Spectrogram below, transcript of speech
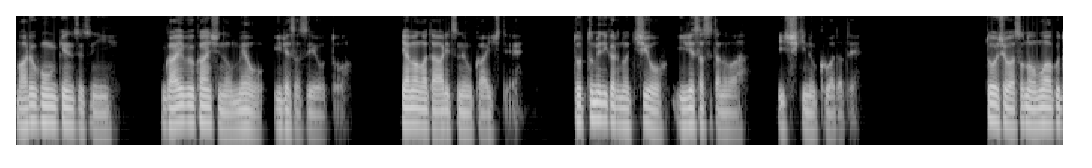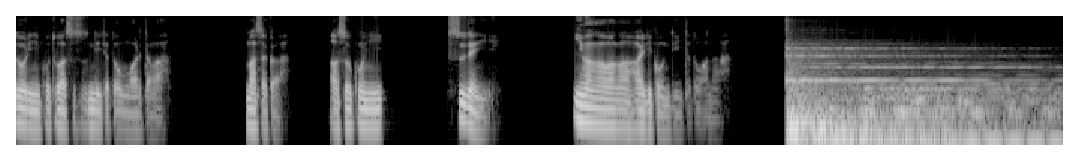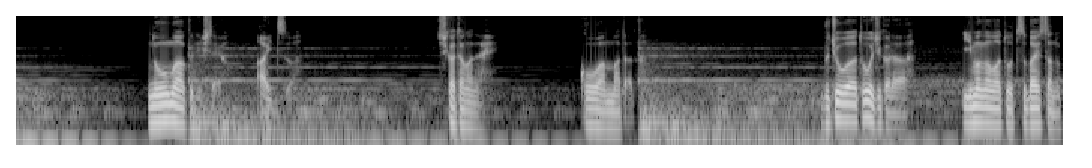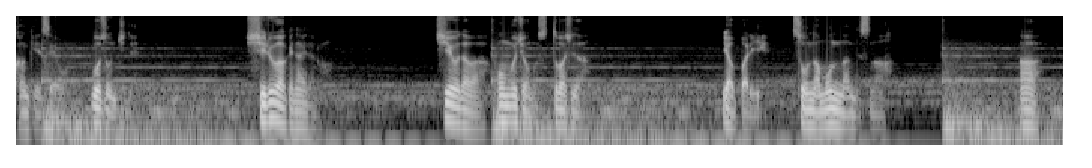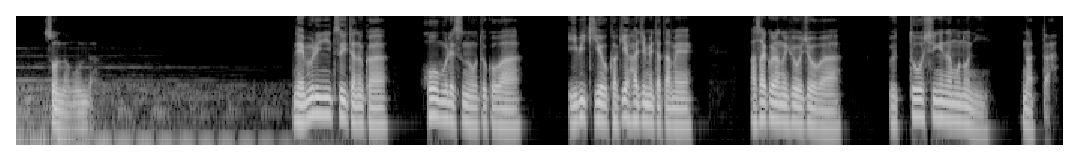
マルホン建設に外部監視の目を入れさせようと、山形有常を介して、ドットメディカルの地を入れさせたのは一式の企て。当初はその思惑通りにことは進んでいたと思われたが、まさか、あそこに、すでに、今川が入り込んでいたとはな。ノーマークでしたよ、あいつは。仕方がない。公安マターだ。部長は当時から今川と椿さんの関係性をご存知で。知るわけないだろう。千代田は本部長もすっ飛ばしだ。やっぱり、そんなもんなんですな。ああ、そんなもんだ。眠りについたのか、ホームレスの男はいびきをかき始めたため、朝倉の表情は鬱陶しげなものになった。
